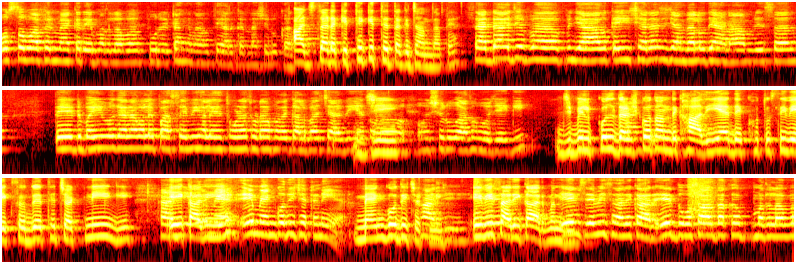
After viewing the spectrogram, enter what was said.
ਉਸ ਤੋਂ ਬਾਅਦ ਫਿਰ ਮੈਂ ਘਰੇ ਮਤਲਬ ਪੂਰੇ ਢੰਗ ਨਾਲ ਤਿਆਰ ਕਰਨਾ ਸ਼ੁਰੂ ਕਰ ਅੱਜ ਤੁਹਾਡਾ ਕਿੱਥੇ ਕਿੱਥੇ ਤੱਕ ਜਾਂਦਾ ਪਿਆ? ਸਾਡਾ ਅੱਜ ਪ- ਪੰਜਾਬ ਕਈ ਸ਼ਹਿਰਾਂ 'ਚ ਜਾਂਦਾ ਲੁਧਿਆਣਾ ਅੰਮ੍ਰਿਤਸਰ ਤੇ ਦੁਬਈ ਵਗੈਰਾ ਵਾਲੇ ਪਾਸੇ ਵੀ ਹਲੇ ਥੋੜਾ ਥੋੜਾ ਮਤਲਬ ਗੱਲਬਾਤ ਚੱਲ ਰਹੀ ਹੈ ਥੋੜਾ ਉਹ ਸ਼ੁਰੂਆਤ ਹੋ ਜਾਏਗੀ। ਜੀ ਬਿਲਕੁਲ ਦਰਸ਼ਕੋ ਤੁਹਾਨੂੰ ਦਿਖਾ ਰਹੀ ਹੈ ਦੇਖੋ ਤੁਸੀਂ ਵੇਖ ਸਕਦੇ ਹੋ ਇੱਥੇ ਚਟਨੀ ਹੈਗੀ। ਇਹ ਕਾਦੀ ਹੈ? ਇਹ ਮੈਂਗੋ ਦੀ ਚਟਣੀ ਹੈ। ਮੈਂਗੋ ਦੀ ਚਟਨੀ। ਇਹ ਵੀ ਸਾਰੀ ਘਰ ਬਣਦੀ। ਇਹ ਇਹ ਵੀ ਸਾਰੇ ਘਰ। ਇਹ 2 ਸਾਲ ਤੱਕ ਮਤਲਬ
